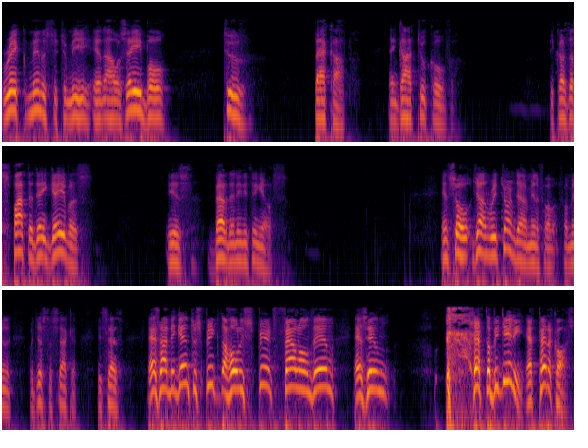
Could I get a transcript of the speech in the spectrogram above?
Rick ministered to me, and I was able to back up, and God took over. Because the spot that they gave us is better than anything else. And so, John, return there a minute for, for a minute, for just a second. It says, As I began to speak, the Holy Spirit fell on them as in at the beginning, at Pentecost.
